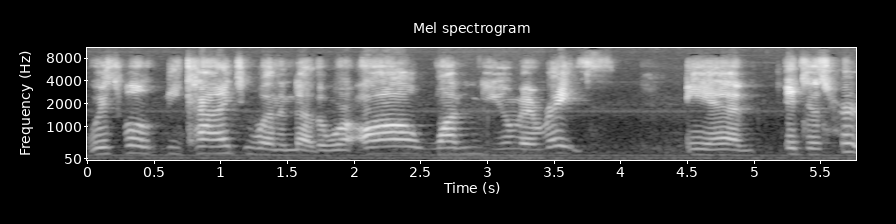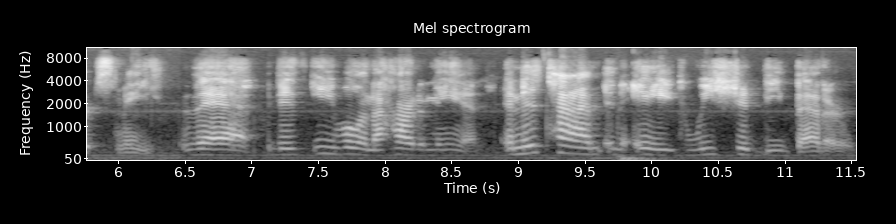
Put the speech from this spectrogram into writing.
We're supposed to be kind to one another. We're all one human race. And it just hurts me that there's evil in the heart of man. In this time and age, we should be better.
